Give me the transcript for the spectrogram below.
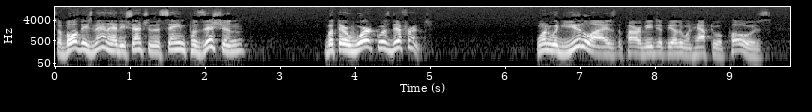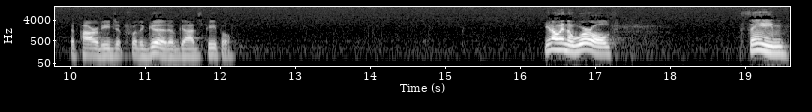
So both these men had essentially the same position, but their work was different. One would utilize the power of Egypt, the other would have to oppose the power of Egypt for the good of God's people. You know, in the world, fame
